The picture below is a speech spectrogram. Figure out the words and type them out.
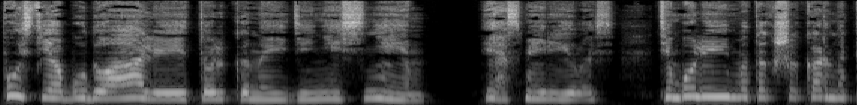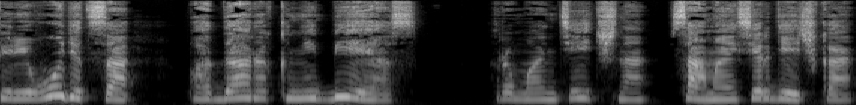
Пусть я буду Алией только наедине с ним. Я смирилась. Тем более имя так шикарно переводится «Подарок небес». Романтично, самое сердечко.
